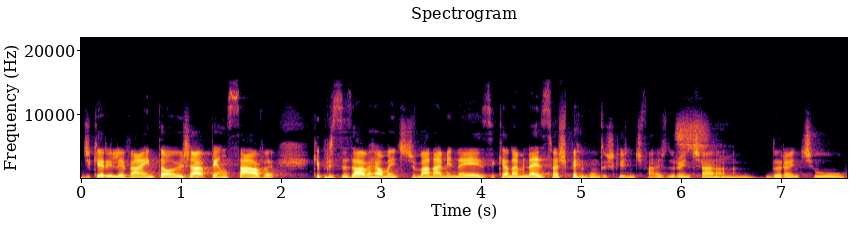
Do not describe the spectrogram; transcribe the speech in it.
de querer levar, então eu já pensava que precisava realmente de uma anamnese, que a anamnese são as perguntas que a gente faz durante, a, durante o,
